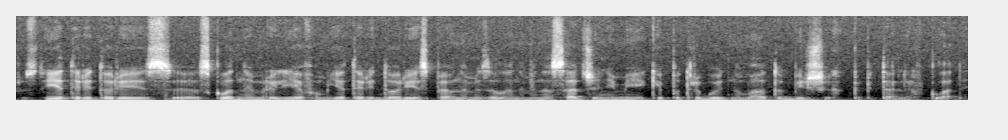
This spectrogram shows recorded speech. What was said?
Просто є території з е, складним рельєфом, є території з певними зеленими насадженнями, які потребують набагато більших капітальних вкладень.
